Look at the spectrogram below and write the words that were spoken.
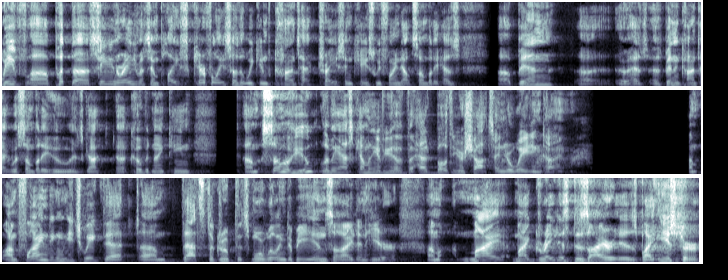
we've uh, put the seating arrangements in place carefully so that we can contact trace in case we find out somebody has uh, been uh, has, has been in contact with somebody who has got uh, COVID 19. Um, some of you, let me ask how many of you have had both of your shots and your waiting time? I'm, I'm finding each week that um, that's the group that's more willing to be inside and here. Um, my, my greatest desire is by Easter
